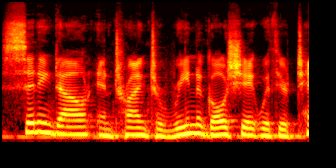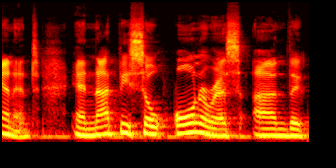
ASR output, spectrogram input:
sitting down and trying to renegotiate with your tenant and not be so onerous on the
